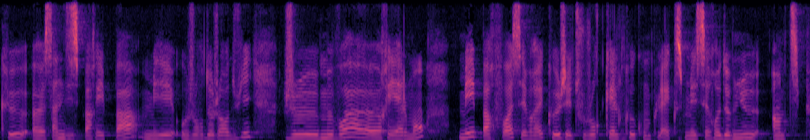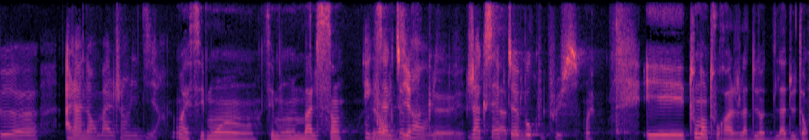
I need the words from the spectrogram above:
que euh, ça ne disparaît pas, mais au jour d'aujourd'hui, je me vois réellement. Mais parfois, c'est vrai que j'ai toujours quelques complexes, mais c'est redevenu un petit peu à la normale, j'ai envie de dire. Ouais, c'est moins, c'est moins malsain. Exactement. J'accepte beaucoup plus. Ouais. Et ton entourage là-dedans?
